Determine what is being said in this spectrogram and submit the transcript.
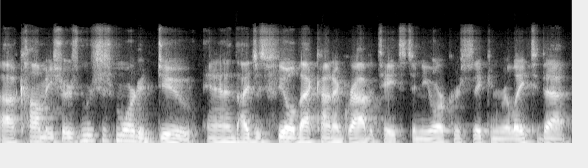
uh, comedy shows. There's just more to do, and I just feel that kind of gravitates to New Yorkers. They can relate to that.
